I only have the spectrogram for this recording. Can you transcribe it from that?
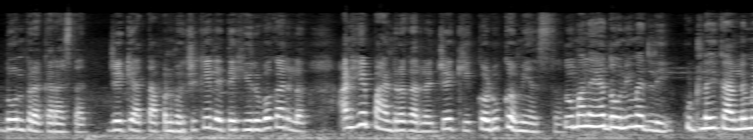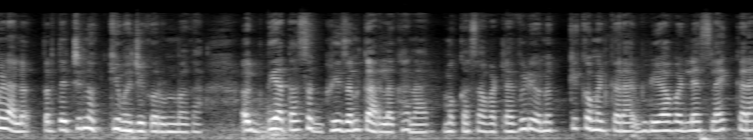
दोन प्रकार असतात. जे की आता आपण भजी केले ते हिरवं कारलं आणि हे पांढरं कारलं जे की कडू कमी असतं. तुम्हाला ह्या दोन्ही मधली कुठलंही कारलं मिळालं तर त्याची नक्की भजी करून बघा. अगदी आता सगळीजण कारलं खाणार. मग कसा वाटला व्हिडिओ नक्की कमेंट करा. व्हिडिओ आवडल्यास लाईक करा.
